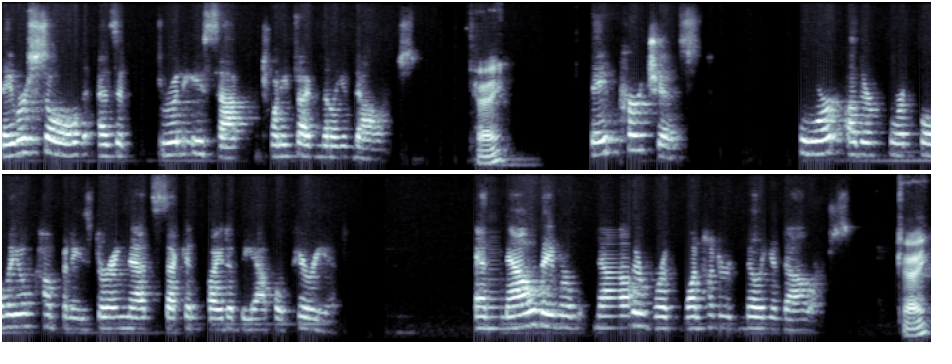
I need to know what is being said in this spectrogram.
They were sold as a through an ESOP for $25 million. Okay. They purchased four other portfolio companies during that second bite of the apple period. And now they were now they're worth $100 million. Okay.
